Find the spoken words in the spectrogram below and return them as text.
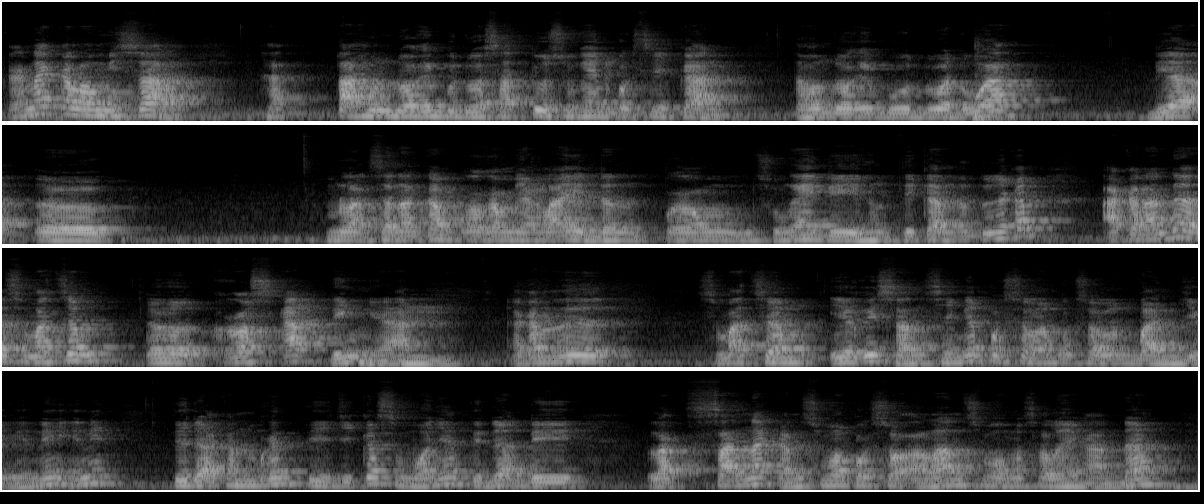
Karena kalau misal tahun 2021 sungai dibersihkan, tahun 2022 dia eh, melaksanakan program yang lain dan program sungai dihentikan, tentunya kan akan ada semacam cross cutting ya Hmm. akan ada semacam irisan sehingga persoalan-persoalan banjir ini ini tidak akan berhenti jika semuanya tidak dilaksanakan semua persoalan semua masalah yang ada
